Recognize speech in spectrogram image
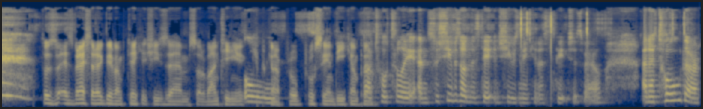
so is, is, Vanessa Redgrave? I'm taking it she's um, sort of anti oh, kind of pro pro CND campaign. Oh, totally. And so she was on the stage and she was making a speech as well. And I told her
